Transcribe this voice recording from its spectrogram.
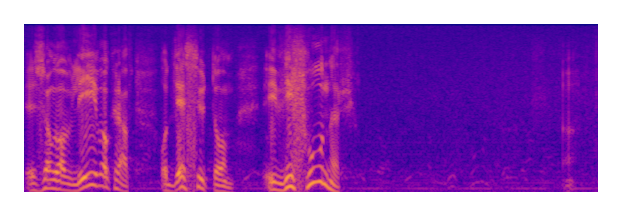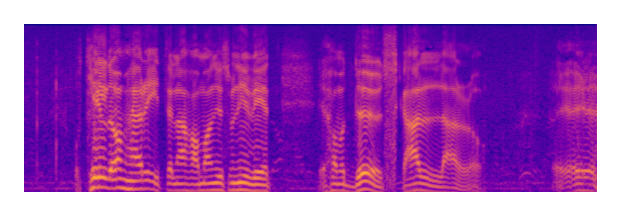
eh, som gav liv och kraft och dessutom visioner. Och till de här riterna har man ju som ni vet har man dödskallar och eh,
